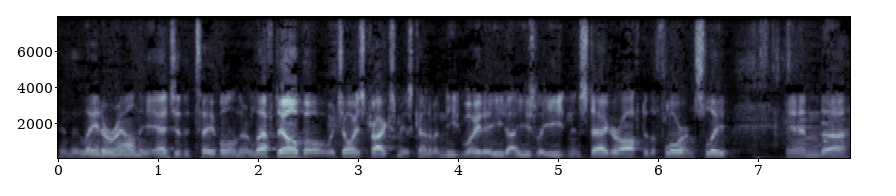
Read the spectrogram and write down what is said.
And they laid around the edge of the table on their left elbow, which always strikes me as kind of a neat way to eat. I usually eat and then stagger off to the floor and sleep. And uh,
